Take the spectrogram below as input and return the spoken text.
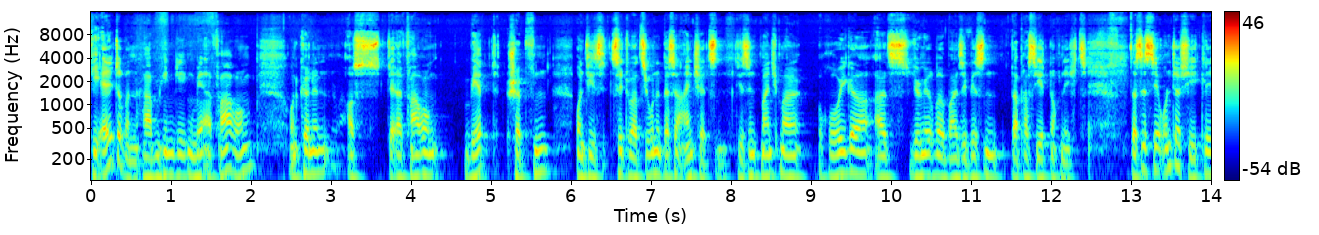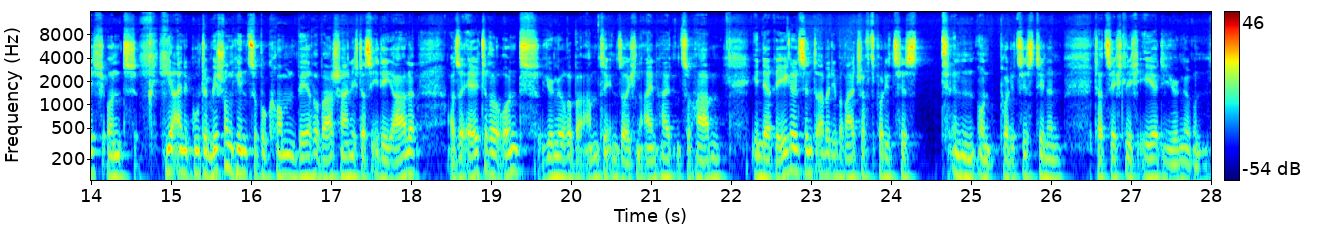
Die Älteren haben hingegen mehr Erfahrung und können aus der Erfahrung Wert schöpfen und die Situationen besser einschätzen. Die sind manchmal ruhiger als Jüngere, weil sie wissen, da passiert noch nichts. Das ist sehr unterschiedlich und hier eine gute Mischung hinzubekommen, wäre wahrscheinlich das Ideale, also ältere und jüngere Beamte in solchen Einheiten zu haben. In der Regel sind aber die Bereitschaftspolizisten und Polizistinnen tatsächlich eher die Jüngeren.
